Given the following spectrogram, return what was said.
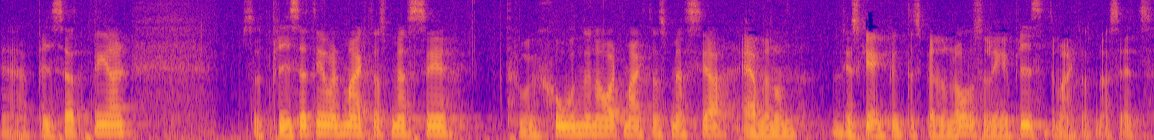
eh, prissättningar. Så att prissättningen har varit marknadsmässig, provisionen har varit marknadsmässiga, även om det ska egentligen inte spela någon roll så länge priset är marknadsmässigt.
